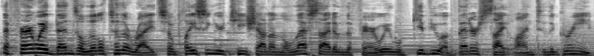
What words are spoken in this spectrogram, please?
The fairway bends a little to the right, so placing your tee shot on the left side of the fairway will give you a better sight line to the green.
